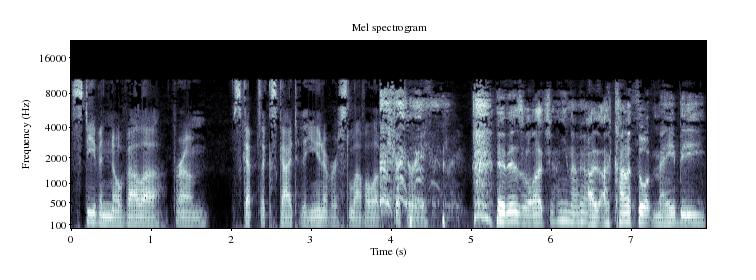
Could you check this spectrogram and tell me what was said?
Steven Novella from Skeptic's Guide to the Universe level of trickery. It is. Well, I, you know, I, I kind of thought maybe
